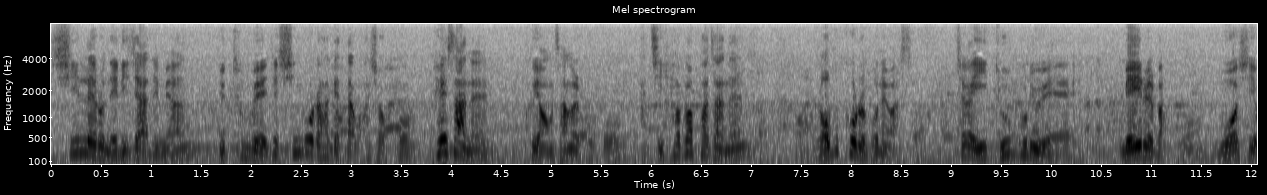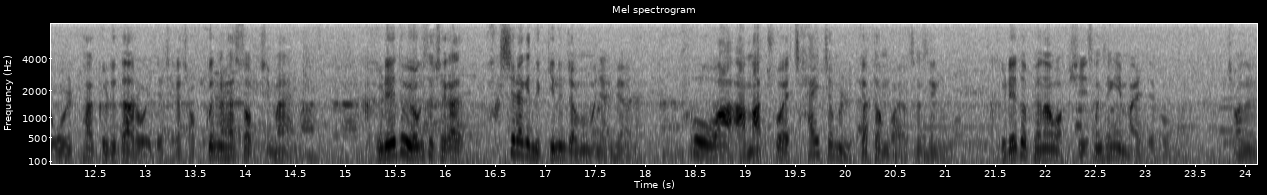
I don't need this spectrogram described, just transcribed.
시일내로 내리지 않으면 유튜브에 이제 신고를 하겠다고 하셨고 회사는 그 영상을 보고 같이 협업하자는 어, 러브콜을 보내왔어요. 제가 이 두 부류의 메일을 받고 무엇이 옳다 그르다로 이제 제가 접근을 할 수 없지만 그래도 여기서 제가 확실하게 느끼는 점은 뭐냐면 프로와 아마추어의 차이점을 느꼈던 거예요, 선생님. 그래도 변함없이 선생님 말대로 저는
